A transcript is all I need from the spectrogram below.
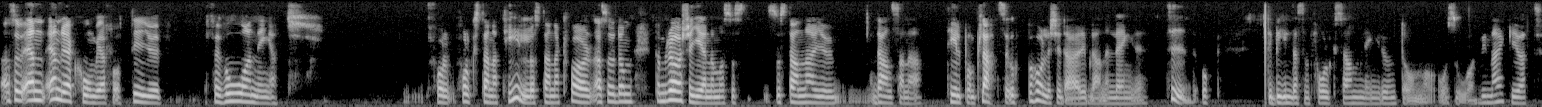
alltså en, en reaktion vi har fått det är ju förvåning att folk, folk stannar till och stannar kvar. Alltså de, de rör sig igenom och så, så stannar ju dansarna till på en plats och uppehåller sig där ibland en längre tid. Och det bildas en folksamling runt om och, och så. Vi märker ju att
